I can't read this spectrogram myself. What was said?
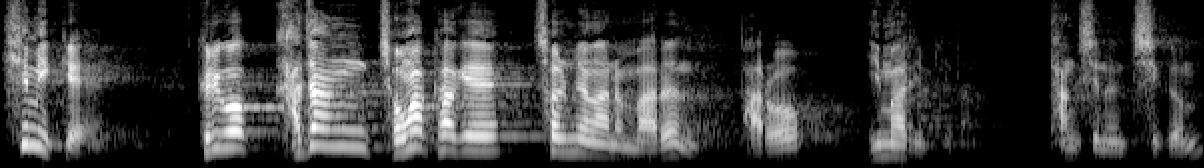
힘있게 그리고 가장 정확하게 설명하는 말은 바로 이 말입니다. 당신은 지금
